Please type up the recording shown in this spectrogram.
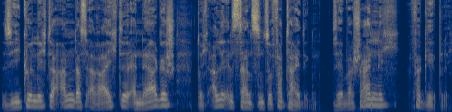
Sie kündigte an, das Erreichte energisch durch alle Instanzen zu verteidigen. Sehr wahrscheinlich vergeblich.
